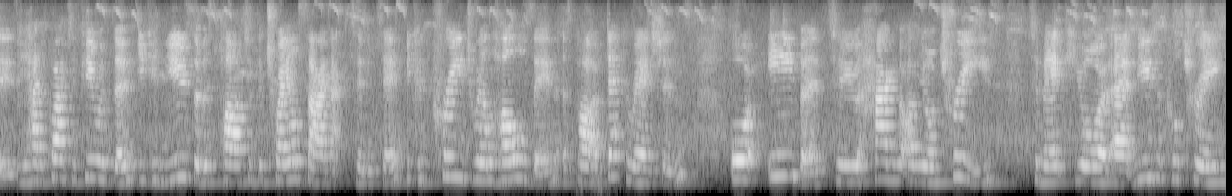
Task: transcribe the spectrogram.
activities. You had quite a few of them. You can use them as part of the trail sign activity. You could pre-drill holes in as part of decorations or even to hang on your trees to make your uh, musical tree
